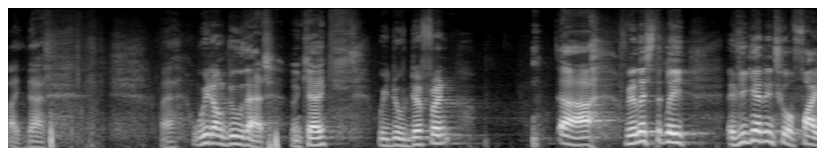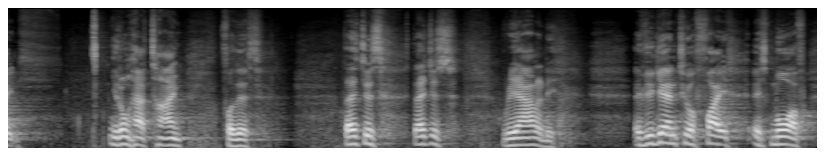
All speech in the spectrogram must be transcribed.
like that. Uh, we don't do that, okay? We do different. Uh, realistically, if you get into a fight, you don't have time for this. That's just, that's just reality. If you get into a fight, it's more of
